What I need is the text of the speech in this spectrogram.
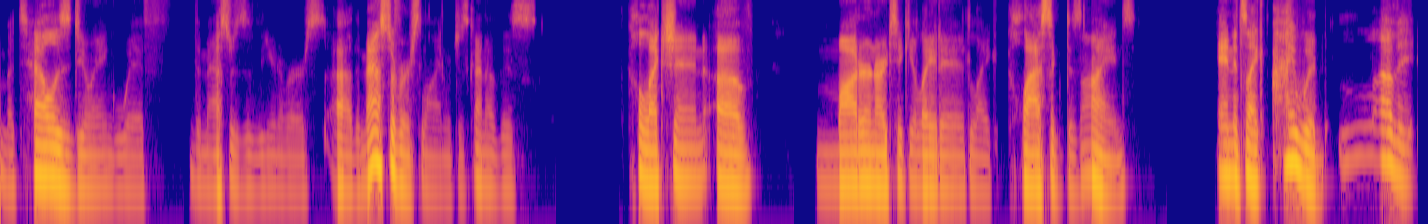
mattel is doing with the masters of the universe uh the masterverse line which is kind of this collection of modern articulated like classic designs and it's like i would love it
